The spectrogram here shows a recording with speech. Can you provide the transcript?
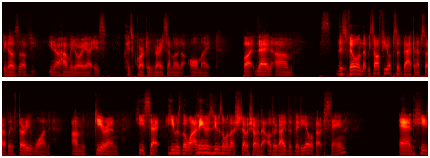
because of you know how Midoriya is his quirk is very similar to All Might. But then um, this villain that we saw a few episodes back in episode I believe 31, um, Giran, he said he was the one. I think he was he was the one that was showing that other guy the video about Stain and he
